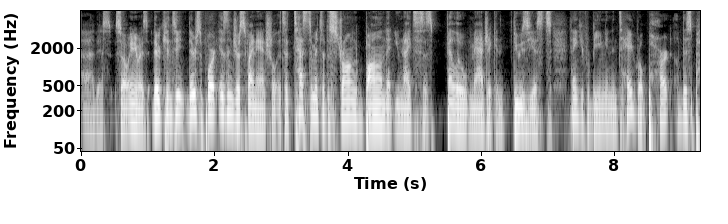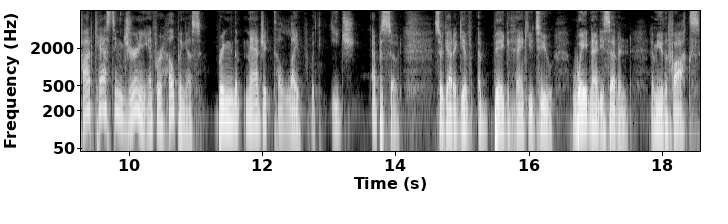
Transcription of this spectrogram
uh, this. So, anyways, their conti- their support isn't just financial; it's a testament to the strong bond that unites us as fellow Magic enthusiasts. Thank you for being an integral part of this podcasting journey and for helping us bring the Magic to life with each episode. So, got to give a big thank you to Wade ninety seven. Amu the Fox,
